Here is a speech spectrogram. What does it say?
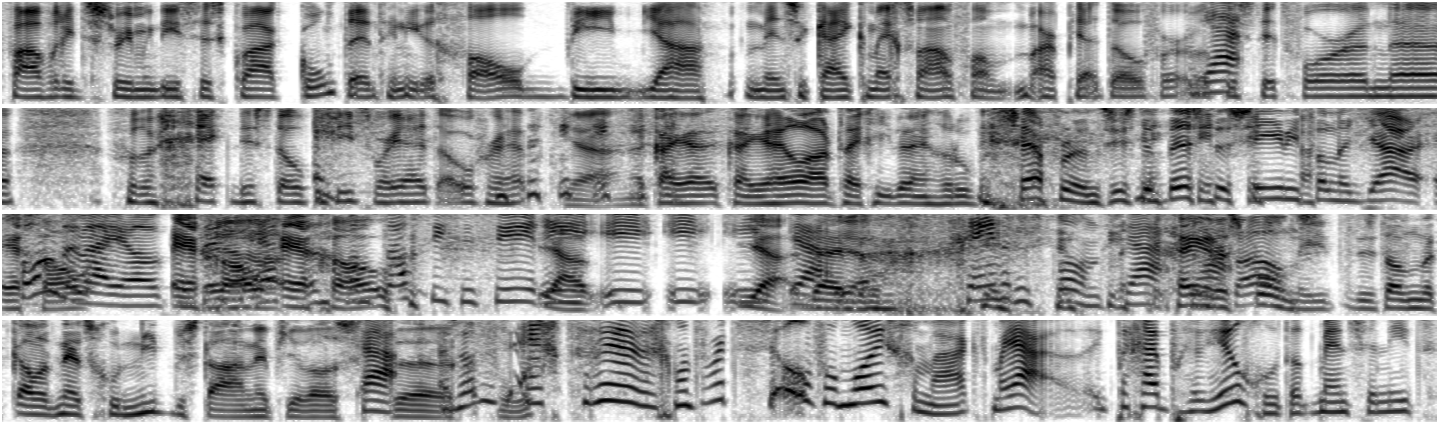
favoriete streamingdienst is qua content in ieder geval... die, ja, mensen kijken me echt zo aan van... waar heb jij het over? Wat Ja. is dit voor een, eh, voor een gek dystopisch iets waar jij het over hebt? Ja, dan kan je, kan je heel hard tegen iedereen gaan roepen. Severance is de beste serie van het jaar. Echo. Vonden wij ook. het is echt echo. een fantastische serie. Ja. I, I, I. Ja, nee, Geen respons. Ja. geen ja. respons. niet. Dus dan kan het net zo goed niet bestaan, heb je wel eens Ja, het, eh, en dat is echt treurig, want er wordt zoveel moois gemaakt. Maar ja, ik begrijp heel goed dat mensen niet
